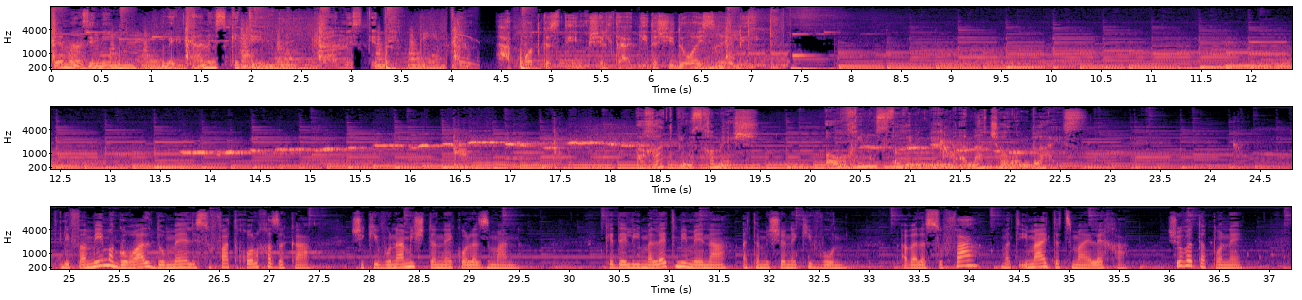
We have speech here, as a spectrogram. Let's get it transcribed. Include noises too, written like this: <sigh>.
אתם מאזינים לכאן הסכתים. כאן הסכתים. הפודקאסטים של תאגיד השידור הישראלי. אחת פלוס חמש. אורחים וספרים עם ענת שרון בלייס. לפעמים הגורל דומה לסופת חול חזקה, שכיוונה משתנה כל הזמן. כדי להימלט ממנה, אתה משנה כיוון, אבל הסופה מתאימה את עצמה אליך. שוב אתה פונה,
